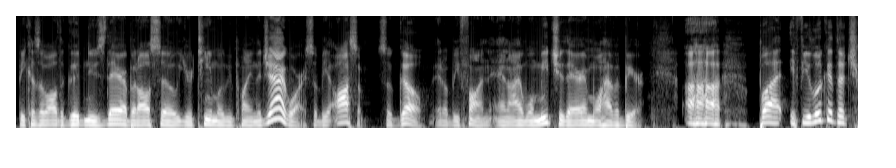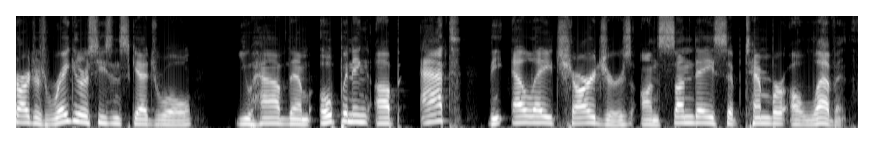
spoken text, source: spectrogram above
because of all the good news there, but also your team will be playing the Jaguars. So it'll be awesome. So go. It'll be fun. And I will meet you there and we'll have a beer. Uh, but if you look at the Chargers' regular season schedule, you have them opening up at the LA Chargers on Sunday, September 11th.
